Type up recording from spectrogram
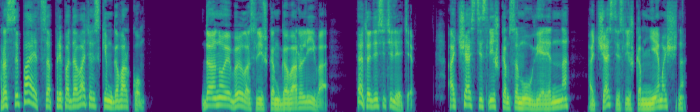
рассыпается преподавательским говорком. Да оно и было слишком говорливо, это десятилетие. Отчасти слишком самоуверенно, отчасти слишком немощно.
